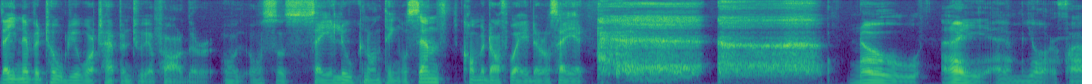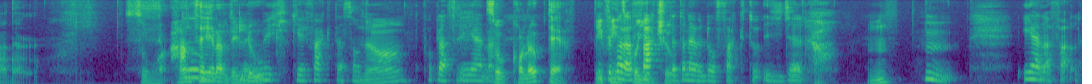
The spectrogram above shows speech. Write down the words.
they never told you what happened to your father och, och så säger Luke någonting och sen kommer Darth Vader och säger No, I am your father. Så han säger aldrig Luke. mycket fakta som Ja, får plats i din hjärna. så kolla upp det. Det Inte finns bara på fakta Youtube. utan även då faktoider. Hmm. I alla fall,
